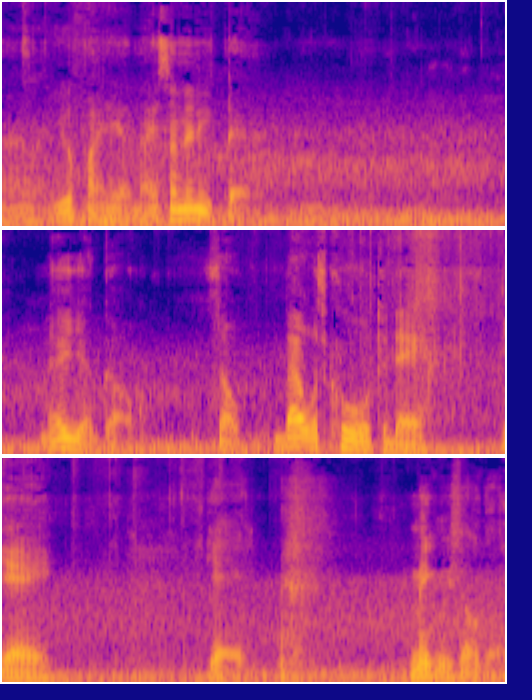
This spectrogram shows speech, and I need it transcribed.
All right, you'll find it nice underneath there. There you go. So that was cool today. Yay. Yay. Make me feel good.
